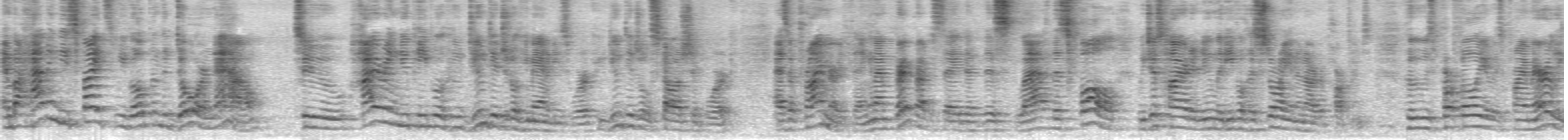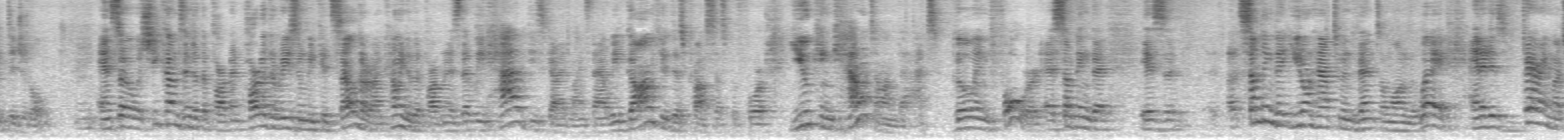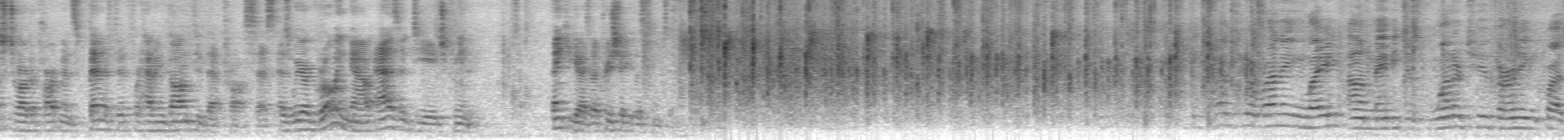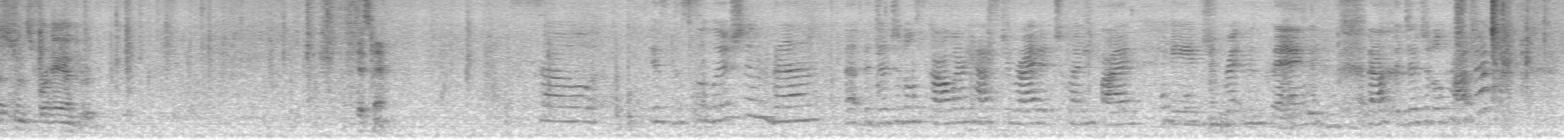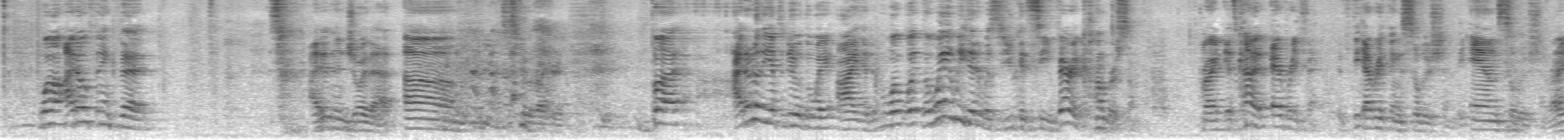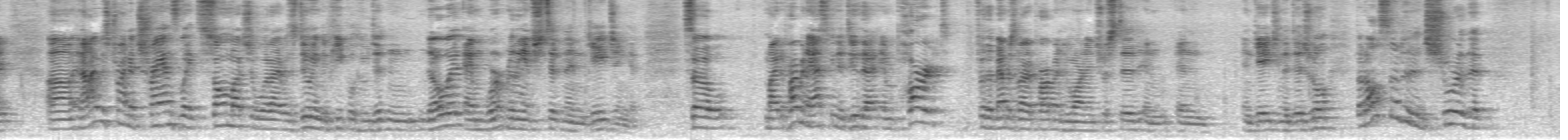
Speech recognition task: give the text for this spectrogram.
And by having these fights, we've opened the door now to hiring new people who do digital humanities work, who do digital scholarship work, as a primary thing. And I'm very proud to say that this, last, this fall, we just hired a new medieval historian in our department whose portfolio is primarily digital. Mm-hmm. And so as she comes into the department, part of the reason we could sell her on coming to the department is that we have these guidelines now. We've gone through this process before. You can count on that going forward as something that is a, something that you don't have to invent along the way, and it is very much to our department's benefit for having gone through that process, as we are growing now as a DH community. So, thank you guys, I appreciate you listening to me. we're running late, um, maybe just one or two burning questions for Andrew. Yes, ma'am. So, is the solution then that the digital scholar has to write a 25-page written thing about the digital project? Well, I don't think that, I didn't enjoy that, um, just for the record. But I don't know that you have to do it the way I did it. What, what, the way we did it was, you could see, very cumbersome, right? It's kind of everything. It's the everything solution, the and solution, right? Uh, and I was trying to translate so much of what I was doing to people who didn't know it and weren't really interested in engaging it. So my department asked me to do that in part for the members of my department who aren't interested in, in engaging the digital, but also to ensure that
